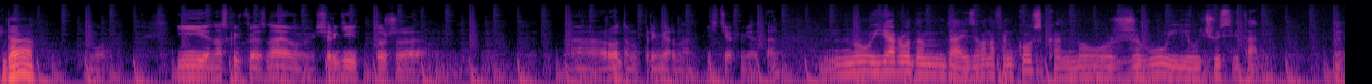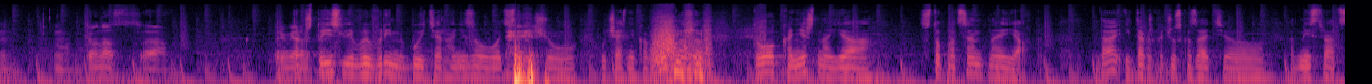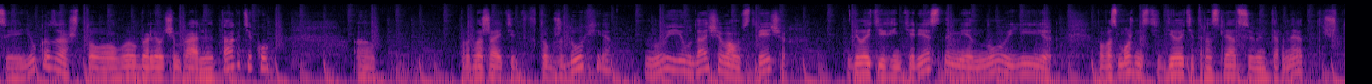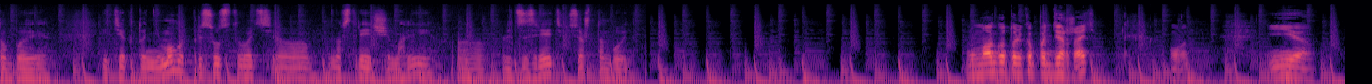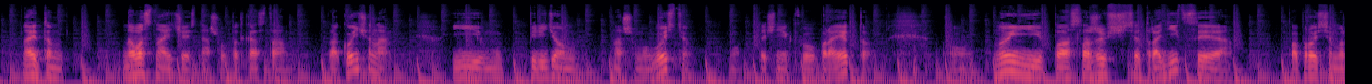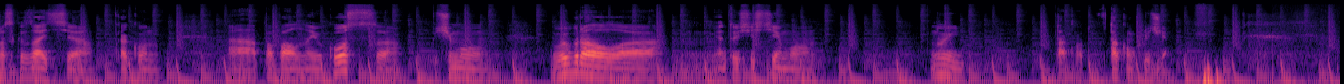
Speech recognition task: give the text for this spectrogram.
Да. Вот. И, насколько я знаю, Сергей тоже родом примерно из тех мест, да? Ну, я родом, да, из Ивано-Франковска, но живу и учусь в Италии. Угу. Ты у нас а, примерно... Так что если вы в Риме будете организовывать встречу участников Юкоза, то, конечно, я стопроцентная явка. Да, и также хочу сказать э, администрации Юказа, что вы выбрали очень правильную тактику. Э, продолжайте в том же духе. Ну и удачи вам в встречах. Делайте их интересными, ну и по возможности делайте трансляцию в интернет, чтобы и те, кто не могут присутствовать э, на встрече, могли э, лицезреть все, что там будет. Могу только поддержать. Вот. И на этом новостная часть нашего подкаста закончена. И мы перейдем к нашему гостю, точнее к его проекту. Ну и по сложившейся традиции попросим рассказать, э, как он а, попал на ЮКОС, э, почему выбрал э, эту систему, ну и так вот, в таком ключе.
